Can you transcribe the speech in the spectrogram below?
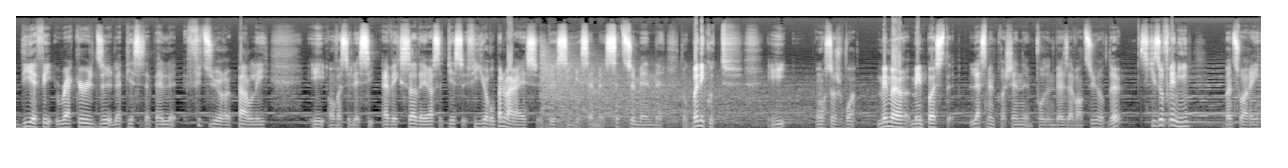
DFA Records. La pièce s'appelle Futur Parler. Et on va se laisser avec ça. D'ailleurs, cette pièce figure au palmarès de CISM cette semaine. Donc, bonne écoute. Et on se revoit même heure, même poste la semaine prochaine pour de nouvelles aventures de schizophrénie. Bonne soirée.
